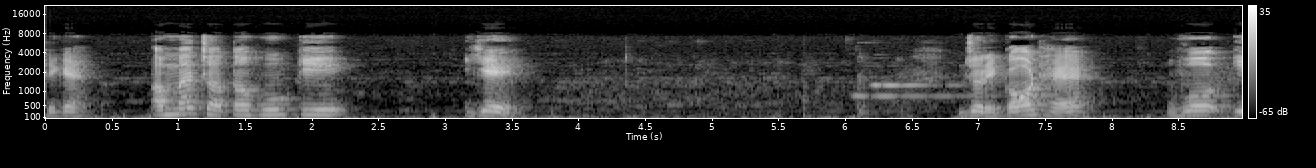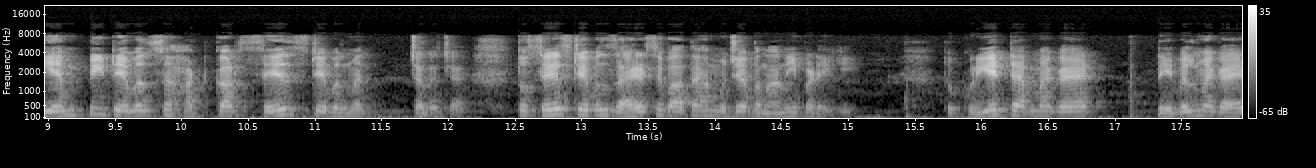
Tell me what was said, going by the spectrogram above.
ठीक है? अब मैं चाहता हूँ कि ये जो रिकॉर्ड है, वो ईएमपी e टेबल से हटकर सेल्स टेबल में चले जाए। तो सेल्स टेबल ज़ाहिर सी बात है, हम मुझे बनानी पड़ेगी। तो क्रिएट टैब में गए टेबल में गए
